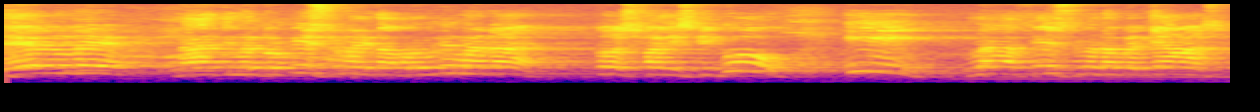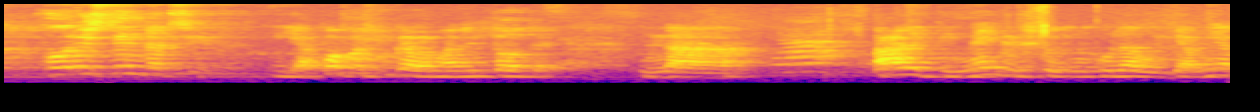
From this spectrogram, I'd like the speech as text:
Θέλουμε να αντιμετωπίσουμε τα προβλήματα του ασφαλιστικού ή να αφήσουμε τα παιδιά μας χωρίς σύνταξη. Η απόφαση του Καραμαλή τότε να πάρει την έγκριση του ελληνικού λαού για μια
